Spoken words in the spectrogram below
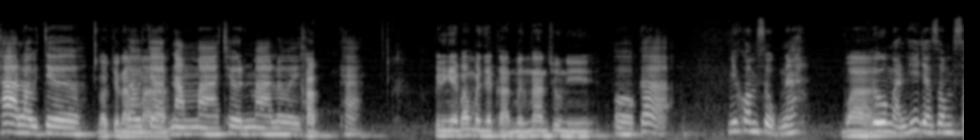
ถ้าเราเจอเราจะนำเรามาจะนำมาเชิญมาเลยครับค่ะ เป็นยังไงบ้างบรรยากาศเมืองน่านช่วงนี้โอ้ก็มีความสุขนะว่าดูเหมือนที่จะโส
